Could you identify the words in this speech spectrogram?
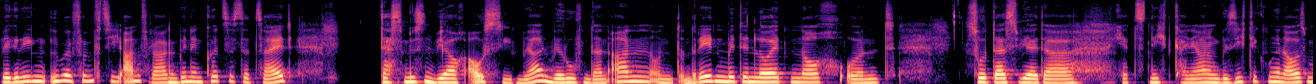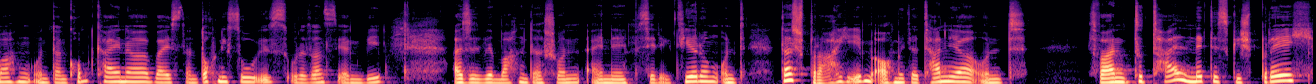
wir kriegen über 50 Anfragen binnen kürzester Zeit. Das müssen wir auch aussieben, ja. wir rufen dann an und, und reden mit den Leuten noch und so dass wir da jetzt nicht, keine Ahnung, Besichtigungen ausmachen und dann kommt keiner, weil es dann doch nicht so ist oder sonst irgendwie. Also wir machen da schon eine Selektierung und das sprach ich eben auch mit der Tanja und es war ein total nettes Gespräch.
